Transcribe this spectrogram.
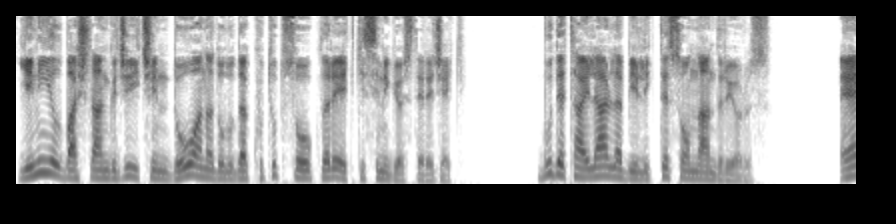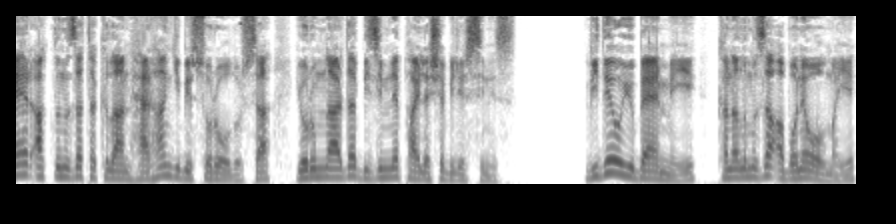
Yeni yıl başlangıcı için Doğu Anadolu'da kutup soğukları etkisini gösterecek. Bu detaylarla birlikte sonlandırıyoruz. Eğer aklınıza takılan herhangi bir soru olursa, yorumlarda bizimle paylaşabilirsiniz. Videoyu beğenmeyi, kanalımıza abone olmayı,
